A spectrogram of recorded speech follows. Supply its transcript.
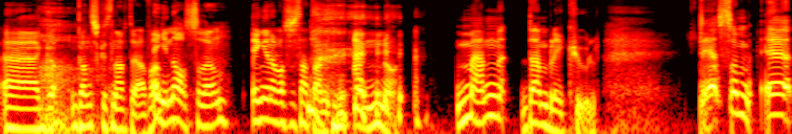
Eh, ga, ganske snart, i hvert fall. Ingen av oss så den. Ingen av oss har sett den ennå. Men den blir kul. Det som er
